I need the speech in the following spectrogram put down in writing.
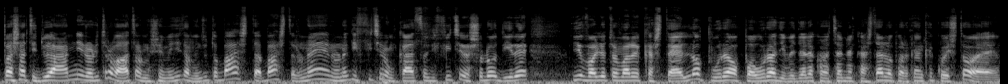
passati due anni l'ho ritrovato, l'ho messo in vendita, ho venduto, basta, basta, non è, non è, difficile un cazzo, è difficile solo dire io voglio trovare il castello oppure ho paura di vedere cosa c'è nel castello perché anche questo è,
